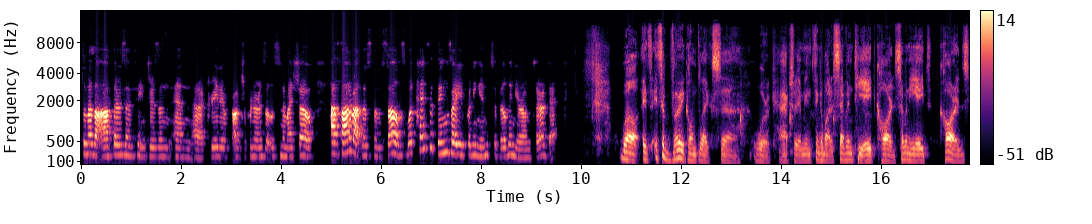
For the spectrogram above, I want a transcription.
some of the authors and painters and, and uh, creative entrepreneurs that listen to my show have thought about this themselves. What kinds of things are you putting into building your own tarot deck? Well, it's it's a very complex uh, work, actually. I mean, think about it: seventy-eight cards, seventy-eight cards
